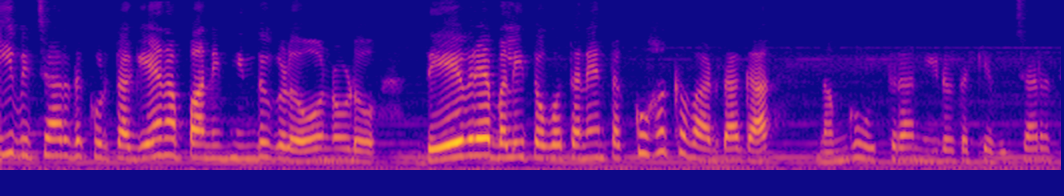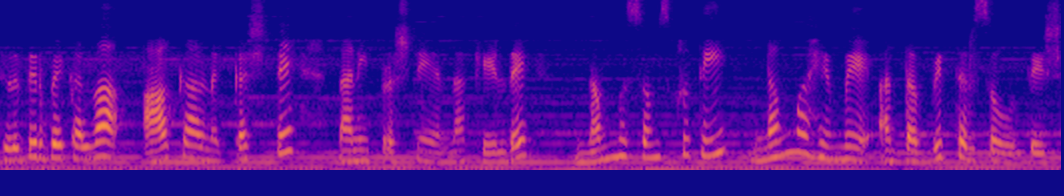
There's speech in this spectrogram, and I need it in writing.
ಈ ವಿಚಾರದ ಕುರಿತಾಗಿ, ಏನಪ್ಪ ನಿಮ್ಮ ಹಿಂದೂಗಳು ನೋಡು, ದೇವರೇ ಬಲಿ ತಗೋತಾನೆ ಅಂತ ಕುಹಕವಾಡಿದಾಗ ನಮಗೂ ಉತ್ತರ ನೀಡೋದಕ್ಕೆ ವಿಚಾರ ತಿಳಿದಿರ್ಬೇಕಲ್ವಾ? ಆ ಕಾರಣಕ್ಕಷ್ಟೇ ನಾನು ಈ ಪ್ರಶ್ನೆಯನ್ನ ಕೇಳಿದೆ. ನಮ್ಮ ಸಂಸ್ಕೃತಿ ನಮ್ಮ ಹೆಮ್ಮೆ ಅಂತ ಬಿತ್ತರಿಸೋ ಉದ್ದೇಶ.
